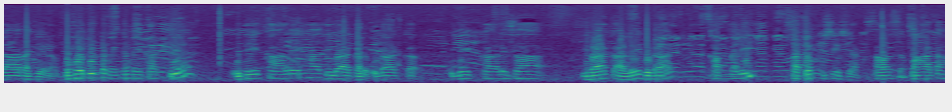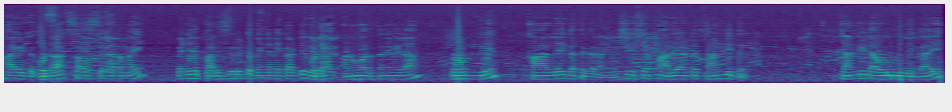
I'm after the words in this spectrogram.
ලාරා කියලා. බොහෝ දුරට මෙන්න මේ කට්ටිය උදේ කාලේ හා දිවා කාලේ උදා උදේ කාලේ සහ දිවා කාලේ ගොඩාක් කම්මැලි සතුන් විශේෂයක්. සවස් 5ට 6ට ගොඩාක් සවස් වෙලා තමයි මෙන්න මේ පරිසරයට මෙන්න මේ කට්ටිය ගොඩාක් අනුවර්තන වෙලා ඔවුන්ගේ කාලය ගත කරන්නේ. විශේෂයෙන්ම අරයට චණ්ඩිට චණ්ඩිට අවුරුදු දෙකයි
